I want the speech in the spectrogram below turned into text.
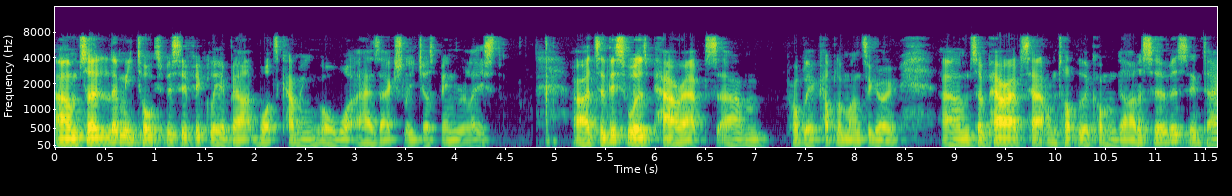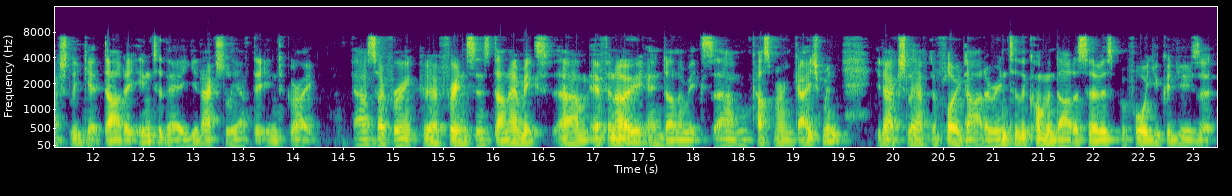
Um, so let me talk specifically about what's coming or what has actually just been released. Uh, so this was Power Apps um, probably a couple of months ago. Um, so Power Apps sat on top of the Common Data Service, and to actually get data into there, you'd actually have to integrate. Uh, so for, uh, for instance, Dynamics um, F&O and Dynamics um, Customer Engagement, you'd actually have to flow data into the Common Data Service before you could use it.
